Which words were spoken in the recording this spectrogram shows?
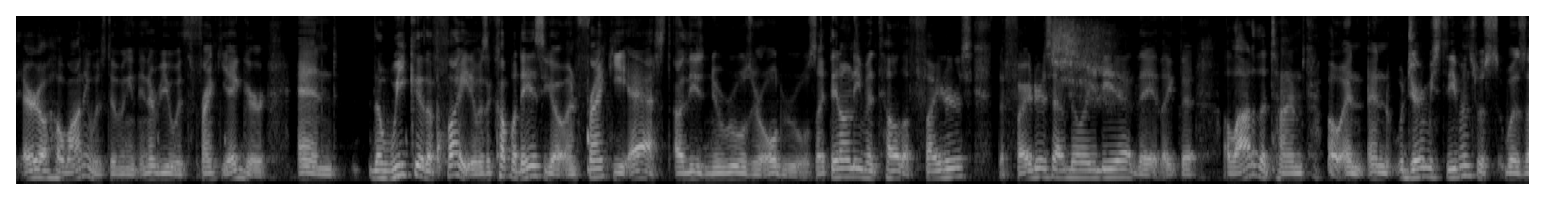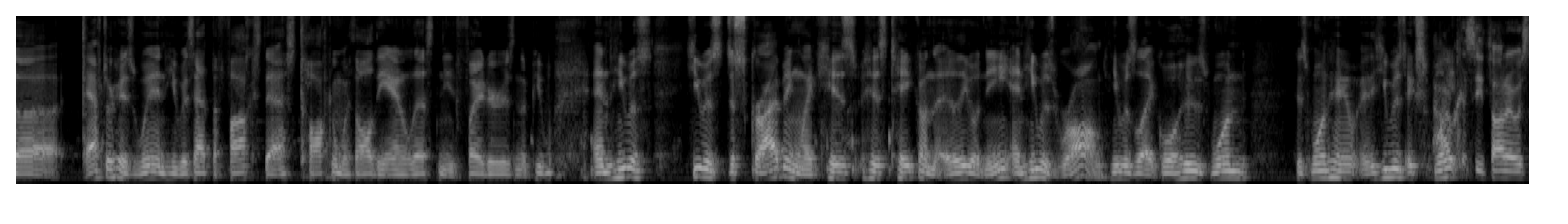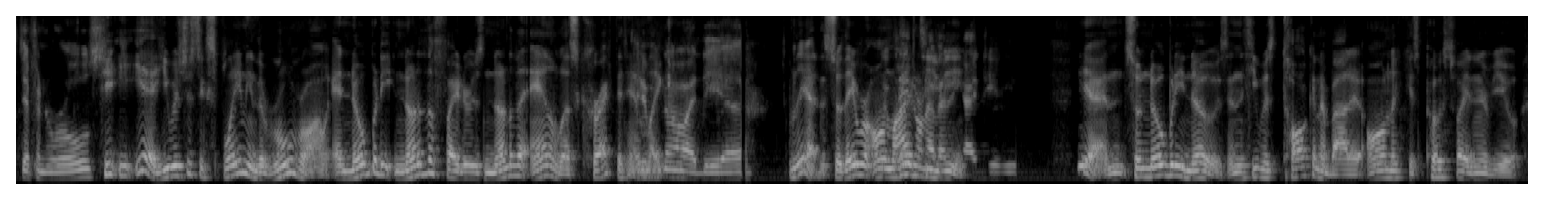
Ariel Helwani was doing an interview with Frankie Edgar, and the week of the fight, it was a couple days ago, and Frankie asked, "Are these new rules or old rules?" Like they don't even tell the fighters. The fighters have no idea. They like the a lot of the times. Oh, and and Jeremy Stephens was was uh after his win, he was at the Fox desk talking with all the analysts and the fighters and the people, and he was he was describing like his his take on the illegal knee, and he was wrong. He was like, "Well, his one." His one hand, he was oh, explaining. Because he thought it was different rules. He, he- yeah, he was just explaining the rule wrong, and nobody, none of the fighters, none of the analysts corrected him. Like, no idea. yeah, so they were on they live don't TV. have any idea. Yeah, and so nobody knows, and he was talking about it on like his post-fight interview,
